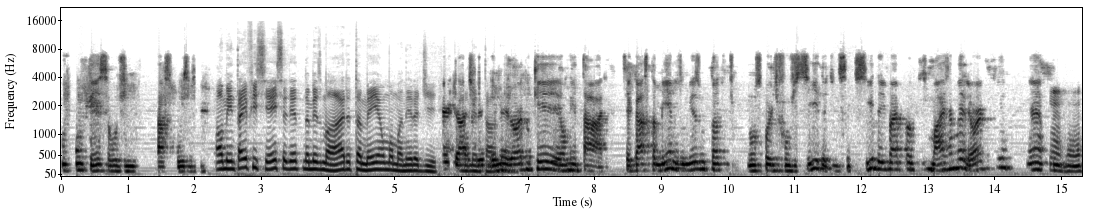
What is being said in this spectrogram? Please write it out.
não compensa hoje as coisas. Aumentar a eficiência dentro da mesma área também é uma maneira de. Verdade, Aumentar, é melhor do que aumentar a área. Você gasta menos, o mesmo tanto de, vamos supor, de fungicida, de inseticida, e vai produzir mais, é melhor do que. Né? Uhum.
